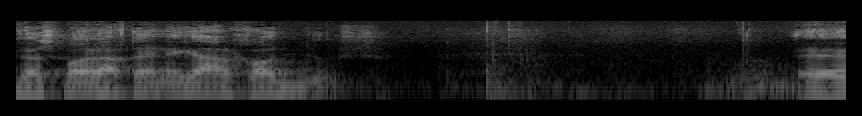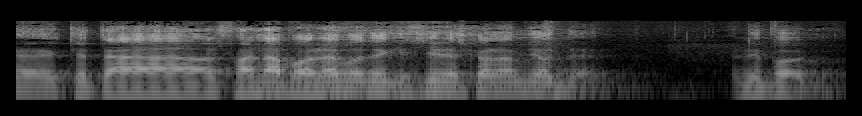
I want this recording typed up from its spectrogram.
το σπόρο αυτό είναι για αρχόντους. Ε, και τα αλφανά πορεύονται και οι χείρες κολομιώνται. Λοιπόν,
